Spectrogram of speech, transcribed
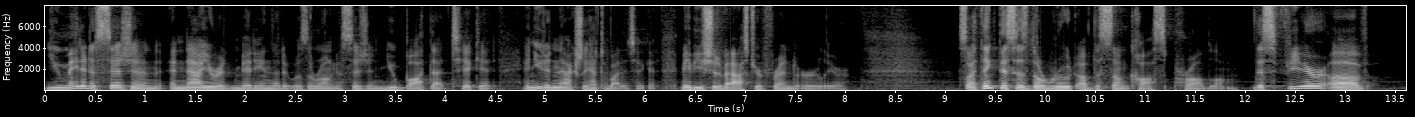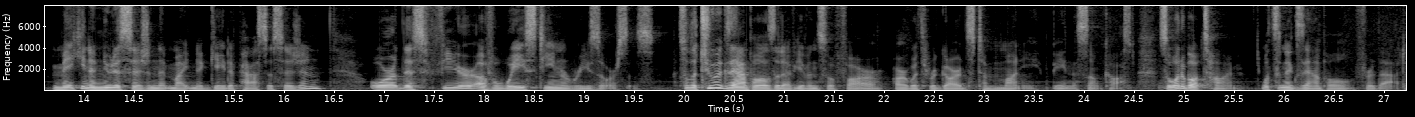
you made a decision and now you're admitting that it was the wrong decision. You bought that ticket and you didn't actually have to buy the ticket. Maybe you should have asked your friend earlier. So I think this is the root of the sunk cost problem. This fear of making a new decision that might negate a past decision, or this fear of wasting resources. So the two examples that I've given so far are with regards to money being the sunk cost. So what about time? What's an example for that?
